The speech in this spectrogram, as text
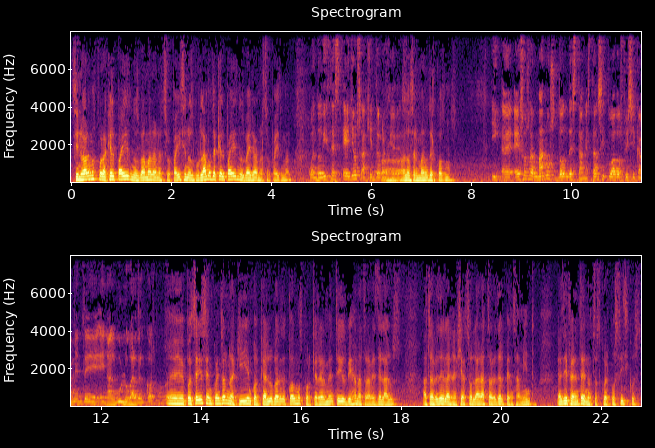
Si no oramos por aquel país, nos va mal a nuestro país. Si nos burlamos de aquel país, nos va a ir a nuestro país mal. Cuando dices ellos, ¿a quién te refieres? a los hermanos del cosmos. ¿Y eh, esos hermanos dónde están? ¿Están situados físicamente en algún lugar del cosmos? Eh, pues ellos se encuentran aquí en cualquier lugar del cosmos porque realmente ellos viajan a través de la luz, a través de la energía solar, a través del pensamiento. Es diferente de nuestros cuerpos físicos.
